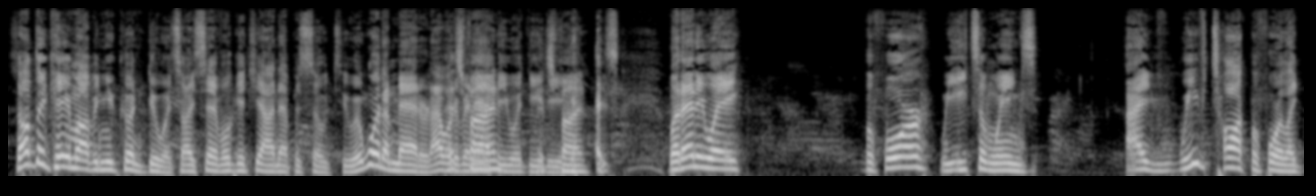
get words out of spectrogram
Something came up and you couldn't do it, so I said we'll get you on episode two. It wouldn't have mattered. I would have been fine. happy with you. You fine. guys. But anyway, before we eat some wings, I we've talked before. Like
